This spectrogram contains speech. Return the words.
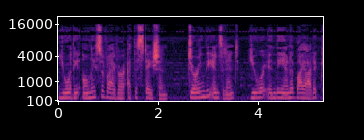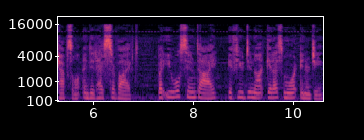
you're the only survivor at the station. During the incident, you were in the antibiotic capsule and it has survived. But you will soon die, if you do not get us more energy.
